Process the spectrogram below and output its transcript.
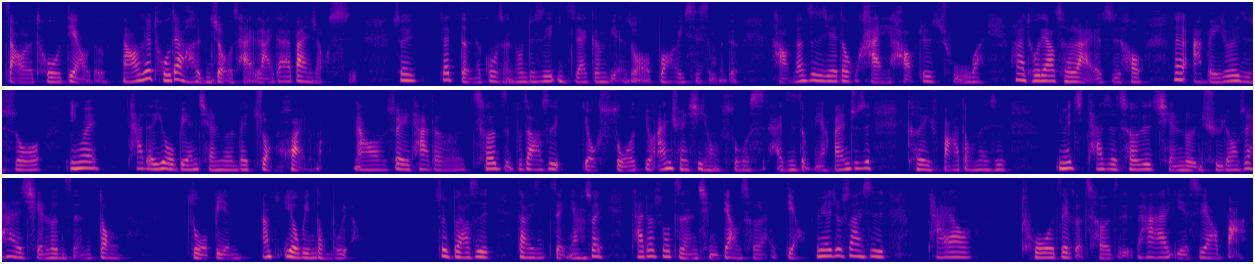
找了拖掉的，然后就拖掉很久才来，大概半小时，所以在等的过程中就是一直在跟别人说，哦，不好意思什么的。好，那这些都还好，就是除外。后来拖吊车来了之后，那个阿北就一直说，因为他的右边前轮被撞坏了嘛，然后所以他的车子不知道是有锁有安全系统锁死还是怎么样，反正就是可以发动，但是。因为他的车是前轮驱动，所以他的前轮只能动左边，然后右边动不了，所以不知道是到底是怎样，所以他就说只能请吊车来吊，因为就算是他要拖这个车子，他也是要把，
